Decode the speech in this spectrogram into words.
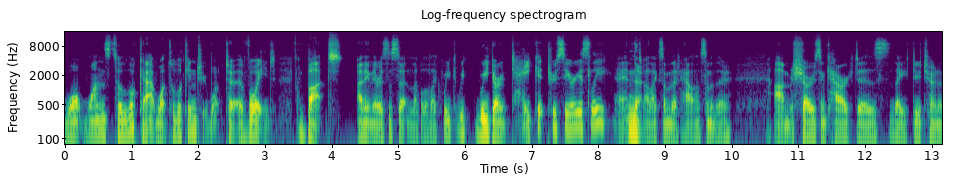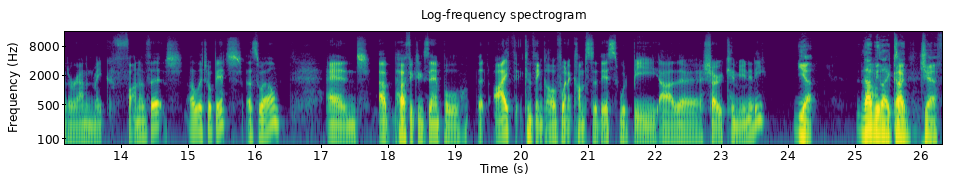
what ones to look at what to look into what to avoid. But I think there is a certain level of like we we, we don't take it too seriously, and No. I like some of the how some of the um, shows and characters they do turn it around and make fun of it a little bit as well. And a perfect example that I th- can think of when it comes to this would be uh, the show Community. yeah. That'd be like so- uh, Jeff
